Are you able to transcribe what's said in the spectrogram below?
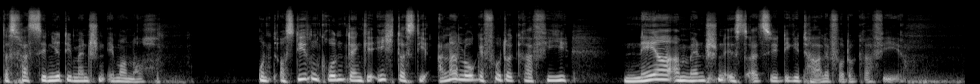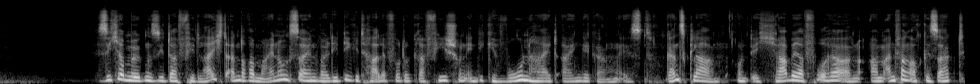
das fasziniert die Menschen immer noch. Und aus diesem Grund denke ich, dass die analoge Fotografie näher am Menschen ist als die digitale Fotografie. Sicher mögen Sie da vielleicht anderer Meinung sein, weil die digitale Fotografie schon in die Gewohnheit eingegangen ist. Ganz klar. Und ich habe ja vorher an, am Anfang auch gesagt,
